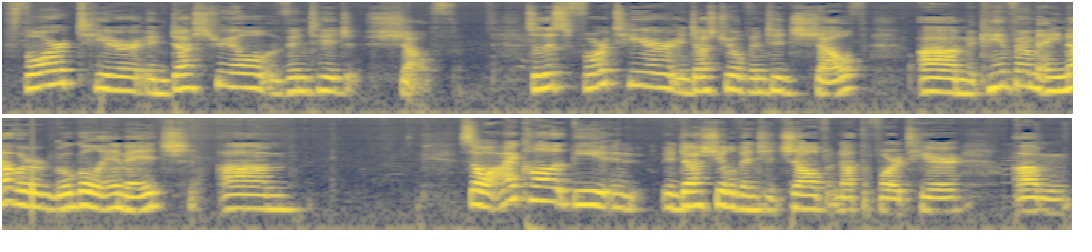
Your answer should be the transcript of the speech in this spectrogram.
four-tier industrial vintage shelf. So this four-tier industrial vintage shelf um, came from another Google image. Um, so I call it the industrial vintage shelf, not the four-tier. Um,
